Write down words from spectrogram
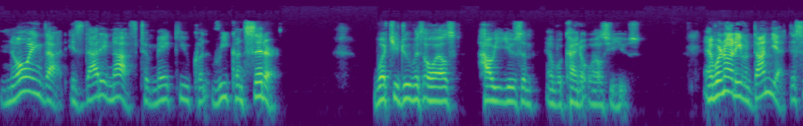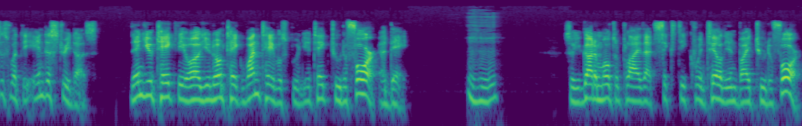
knowing that is that enough to make you con- reconsider what you do with oils how you use them and what kind of oils you use and we're not even done yet this is what the industry does then you take the oil you don't take one tablespoon you take two to four a day Mhm. so you got to multiply that 60 quintillion by two to four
